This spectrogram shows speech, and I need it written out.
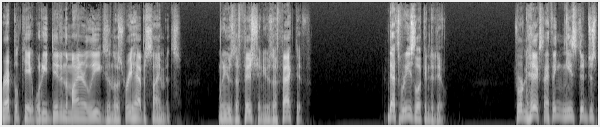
Replicate what he did in the minor leagues in those rehab assignments when he was efficient, he was effective. That's what he's looking to do. Jordan Hicks, I think, needs to just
